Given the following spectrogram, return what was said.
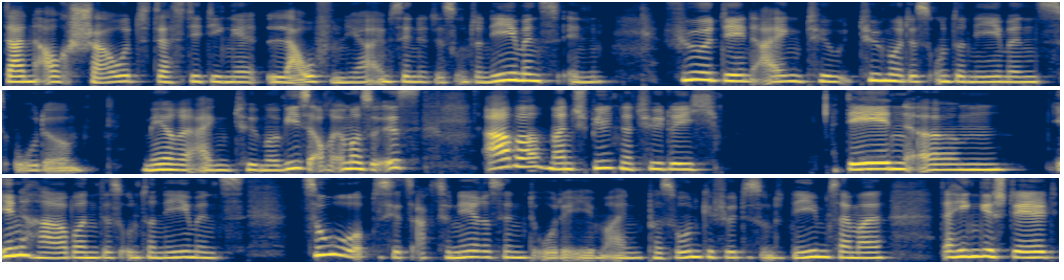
dann auch schaut, dass die Dinge laufen, ja, im Sinne des Unternehmens, in, für den Eigentümer des Unternehmens oder mehrere Eigentümer, wie es auch immer so ist. Aber man spielt natürlich den ähm, Inhabern des Unternehmens zu, ob das jetzt Aktionäre sind oder eben ein personengeführtes Unternehmen, sei mal dahingestellt.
